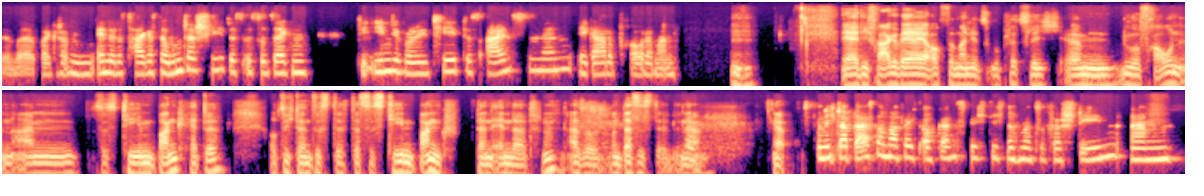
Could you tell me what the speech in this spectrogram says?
am Ende des Tages der Unterschied. Das ist sozusagen die Individualität des Einzelnen, egal ob Frau oder Mann. Mhm. Ja, die Frage wäre ja auch, wenn man jetzt plötzlich ähm, nur Frauen in einem System Bank hätte, ob sich dann das, das, das System Bank dann ändert. Ne? Also, und das ist, äh, na, ja. Und ich glaube, da ist nochmal vielleicht auch ganz wichtig, nochmal zu verstehen, ähm,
